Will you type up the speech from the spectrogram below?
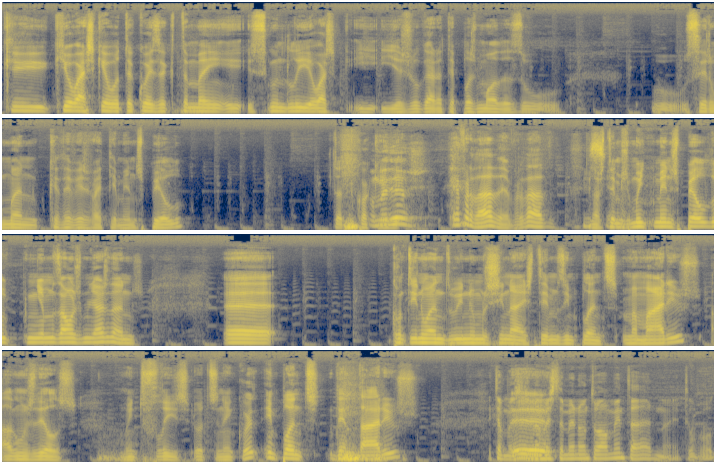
Que, que eu acho que é outra coisa que também, segundo li, eu acho que, e, e a julgar até pelas modas, o, o, o ser humano cada vez vai ter menos pelo. Portanto, Oh qualquer meu Deus! é verdade, é verdade. Nós temos muito menos pelo do que tínhamos há uns milhares de anos. Uh, continuando em números sinais, temos implantes mamários, alguns deles muito felizes, outros nem coisa. Implantes dentários. Então, mas as Eh, mamas também não estão a aumentar, não é? Tu, tu,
